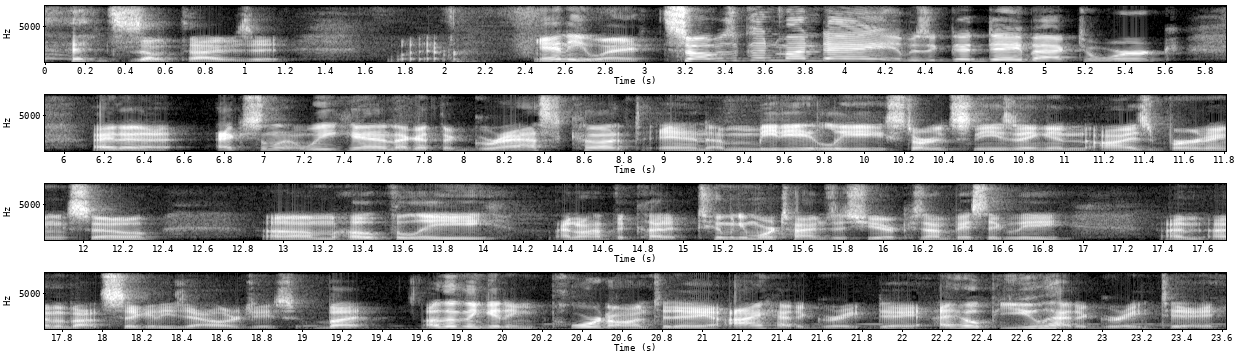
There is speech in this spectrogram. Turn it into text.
sometimes it, whatever. Anyway, so it was a good Monday. It was a good day back to work. I had an excellent weekend. I got the grass cut and immediately started sneezing and eyes burning. So um, hopefully I don't have to cut it too many more times this year because I'm basically I'm, I'm about sick of these allergies. But other than getting poured on today, I had a great day. I hope you had a great day.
